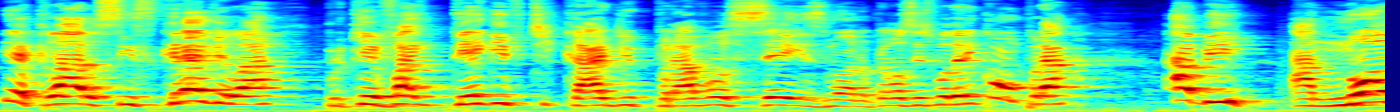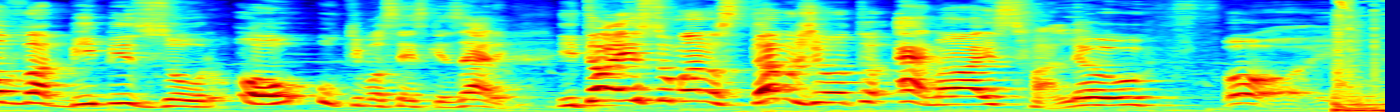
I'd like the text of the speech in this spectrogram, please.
e é claro, se inscreve lá, porque vai ter gift card pra vocês, mano, pra vocês poderem comprar a Bi, a nova Bi Besouro, ou o que vocês quiserem. Então é isso, manos, tamo junto, é nóis, falou, foi!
